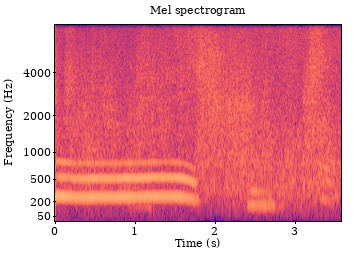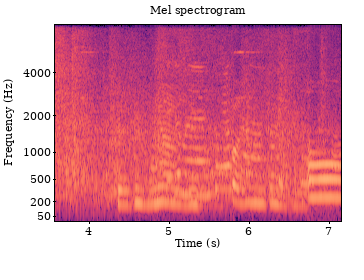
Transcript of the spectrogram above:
음, 어.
